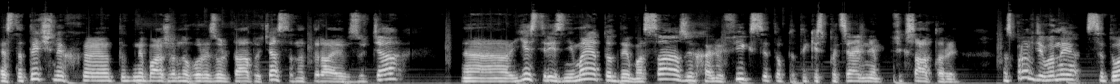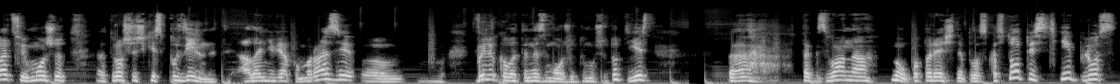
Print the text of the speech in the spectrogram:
естетичних е, небажаного результату, часто натирає взуття. Е, Є різні методи, масажі, халюфікси, тобто такі спеціальні фіксатори. Насправді вони ситуацію можуть е, трошечки сповільнити, але ні в якому разі е, вилікувати не зможуть, тому що тут є е, так звана ну, поперечна плоскостопість і плюс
